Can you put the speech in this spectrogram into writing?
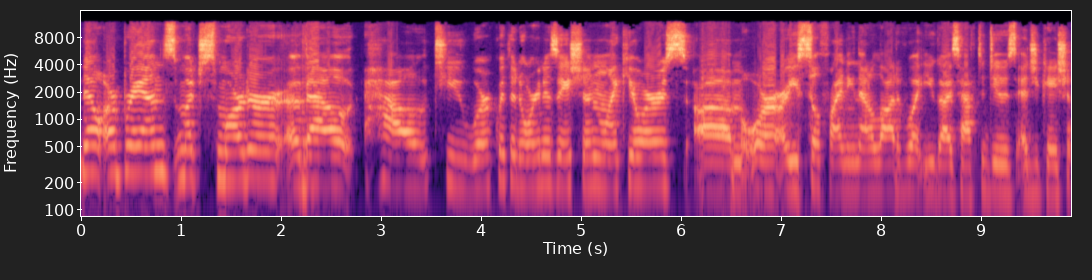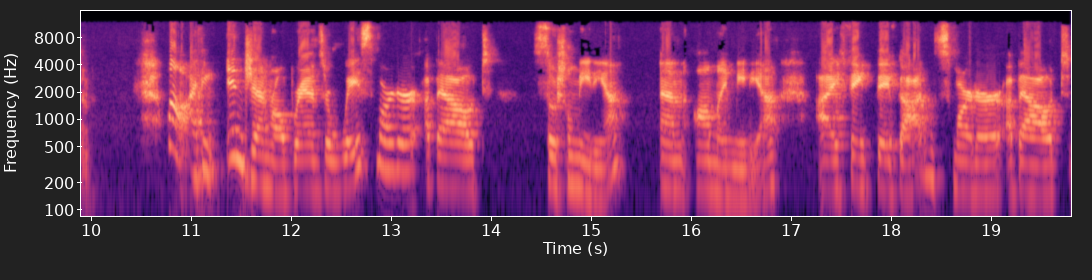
Now, are brands much smarter about how to work with an organization like yours, um, or are you still finding that a lot of what you guys have to do is education? Well, I think in general, brands are way smarter about social media and online media. I think they've gotten smarter about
